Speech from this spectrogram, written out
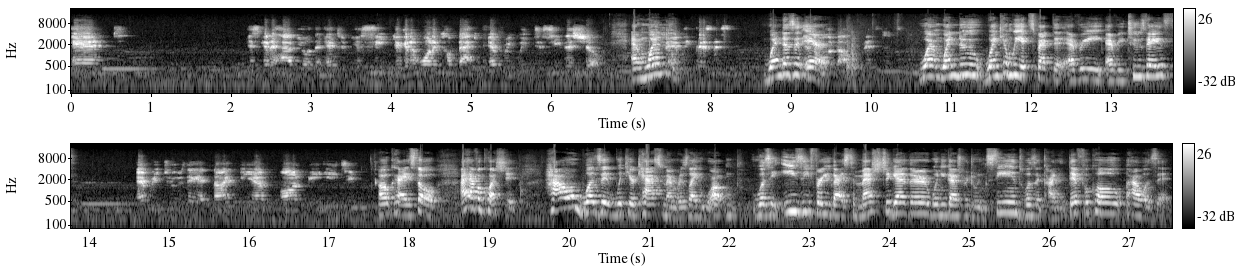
and it's gonna have you on the edge of your seat. You're gonna want to come back every week to see this show. And when family business. When does it air? When when do when can we expect it? Every every Tuesdays. Every Tuesday at 9 p.m. on BET. Okay, so I have a question how was it with your cast members like was it easy for you guys to mesh together when you guys were doing scenes was it kind of difficult how was it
